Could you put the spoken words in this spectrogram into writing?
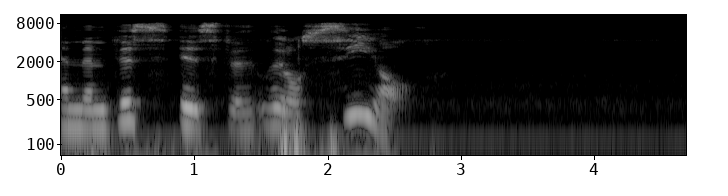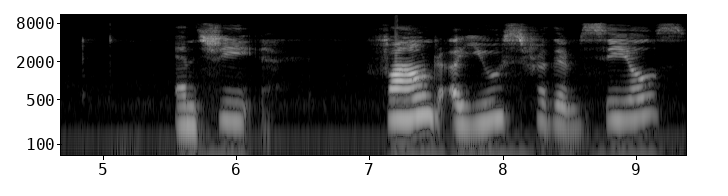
And then this is the little seal. And she found a use for them seals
